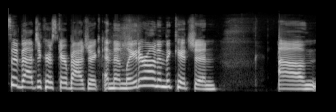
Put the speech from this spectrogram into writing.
said that to Chris Kirkpatrick. And then later on in the kitchen, um,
